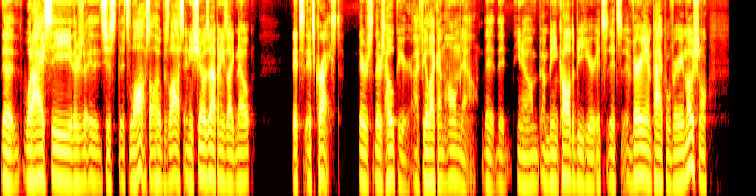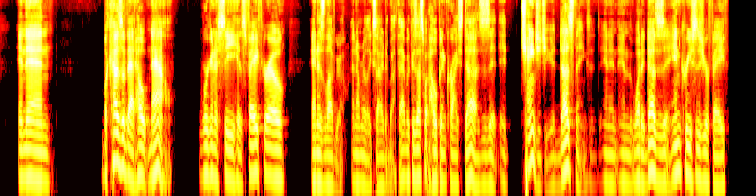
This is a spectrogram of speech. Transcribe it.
the what I see. There's it's just it's lost. All hope is lost. And he shows up and he's like nope. It's it's Christ. There's there's hope here. I feel like I'm home now. That that you know I'm I'm being called to be here. It's it's very impactful very emotional. And then because of that hope now we're going to see his faith grow and his love grow. And I'm really excited about that because that's what hope in Christ does is it, it changes you. It does things. And, and what it does is it increases your faith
